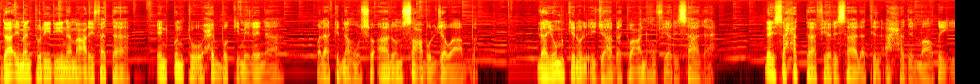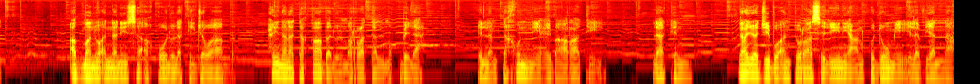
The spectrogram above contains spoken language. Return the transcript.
دائما تريدين معرفة إن كنت أحبك ميلينا ولكنه سؤال صعب الجواب. لا يمكن الإجابة عنه في رسالة ليس حتى في رسالة الأحد الماضي. أضمن أنني سأقول لك الجواب حين نتقابل المرة المقبلة إن لم تخني عباراتي. لكن لا يجب أن تراسليني عن قدومي إلى فيينا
